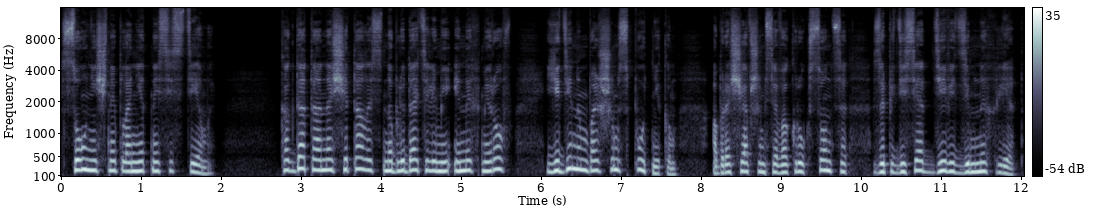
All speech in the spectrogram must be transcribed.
солнечной планетной системы. Когда-то она считалась наблюдателями иных миров единым большим спутником, обращавшимся вокруг Солнца за 59 земных лет.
